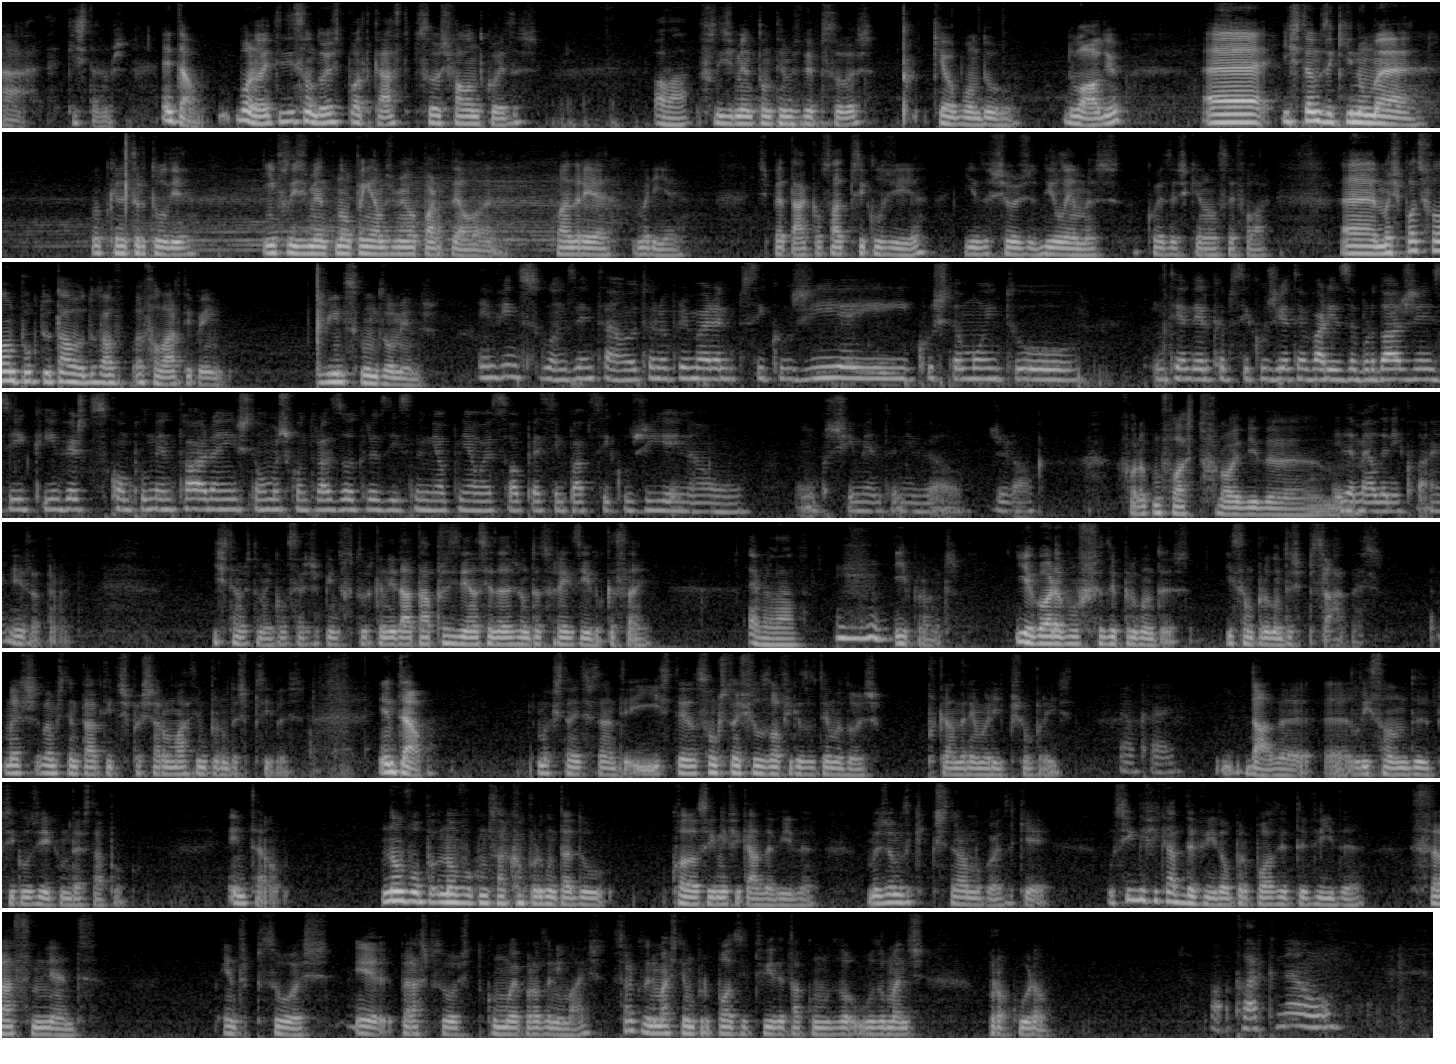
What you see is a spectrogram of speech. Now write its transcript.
Ah, aqui estamos. Então, boa noite, edição 2 de podcast Pessoas Falam de Coisas. Olá. Felizmente não temos de ver pessoas, que é o bom do, do áudio. Ah, e estamos aqui numa, numa pequena tertúlia. Infelizmente não apanhámos a mesma parte dela com a Andrea Maria. Espetáculo, sabe de psicologia e dos seus dilemas, coisas que eu não sei falar. Ah, mas podes falar um pouco do do tal a falar, tipo em 20 segundos ou menos. Em 20 segundos, então, eu estou no primeiro ano de psicologia e custa muito entender que a psicologia tem várias abordagens e que em vez de se complementarem estão umas contra as outras e isso na minha opinião é só péssimo para a psicologia e não um crescimento a nível geral. Fora como falaste de Freud e da. E da Melanie Klein. Exatamente. E estamos também com o Sérgio Pinto, futuro candidato à presidência da Junta de Freguesia do Cacém. É verdade. E pronto. E agora vou-vos fazer perguntas. E são perguntas pesadas. Mas vamos tentar tipo, despachar o máximo de perguntas possíveis. Então, uma questão interessante. E isto é- são questões filosóficas do tema de hoje. Porque a André Maria puxou para isto. Ok. Dada a lição de psicologia que me deste há pouco. Então, não vou, não vou começar com a pergunta do qual é o significado da vida. Mas vamos aqui questionar uma coisa, que é o significado da vida, ou o propósito da vida, será semelhante entre pessoas, para as pessoas, como é para os animais? Será que os animais têm um propósito de vida tal como os- os humanos procuram? Oh, claro que não.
